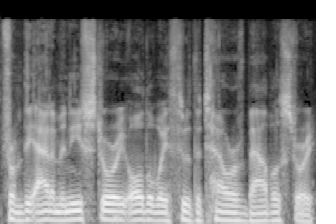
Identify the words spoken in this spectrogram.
From the Adam and Eve story all the way through the Tower of Babel story.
